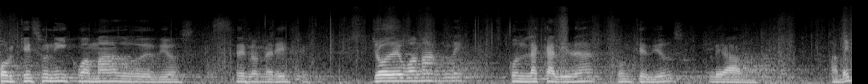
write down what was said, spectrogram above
Porque es un hijo amado de Dios, se lo merece. Yo debo amarle con la calidad con que Dios le ama. Amén.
